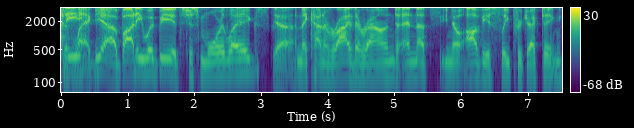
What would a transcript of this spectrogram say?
of body- legs. Yeah, body would be, it's just more legs. Yeah. And they kind of writhe around, and that's, you know, obviously projecting.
